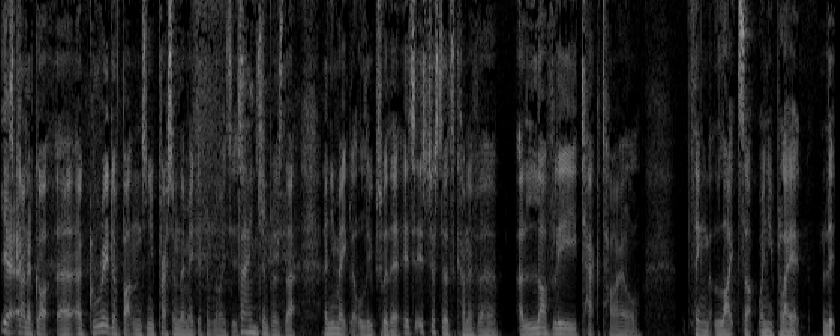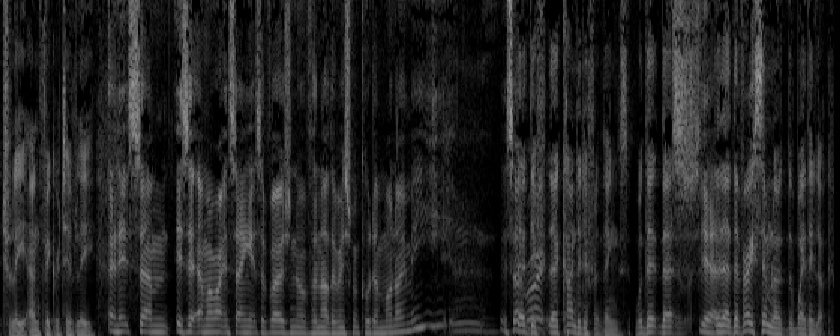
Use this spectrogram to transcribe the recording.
it's Yeah, kind of got a, a grid of buttons, and you press them, they make different noises. Thank you. Simple as that. And you make little loops with it. It's it's just a kind of a, a lovely tactile thing that lights up when you play it, literally and figuratively. And it's um, is it? Am I right in saying it's a version of another instrument called a monomi? Is that They're, right? diff- they're kind of different things. Well, they're, they're, Yeah. they're, they're very similar the way they look.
